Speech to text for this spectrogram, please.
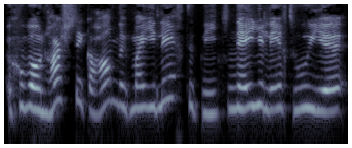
gewoon hartstikke handig, maar je leert het niet. Nee, je leert hoe je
